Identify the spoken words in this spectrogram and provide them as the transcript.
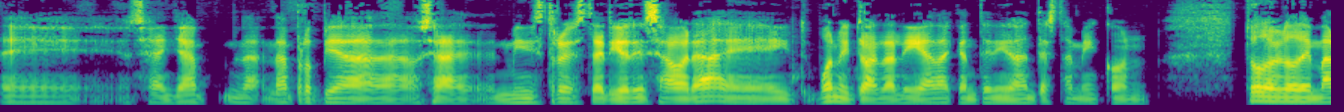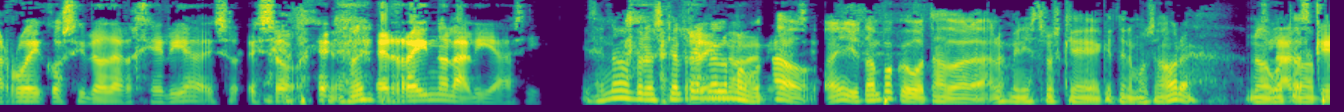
eh, o sea, ya la, la propia, o sea, el ministro de Exteriores ahora, eh, y, bueno, y toda la liada que han tenido antes también con todo lo de Marruecos y lo de Argelia, eso, eso, el rey no la lía así. Dice, no, pero es que el rey no lo hemos votado. Ay, yo tampoco he votado a, los ministros que, que tenemos ahora. No he claro, votado es que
